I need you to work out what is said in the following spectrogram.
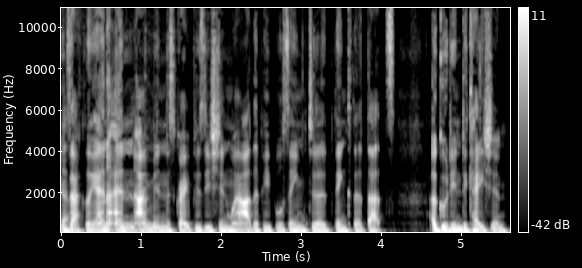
exactly. And and I'm in this great position where other people seem to think that that's a good indication,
